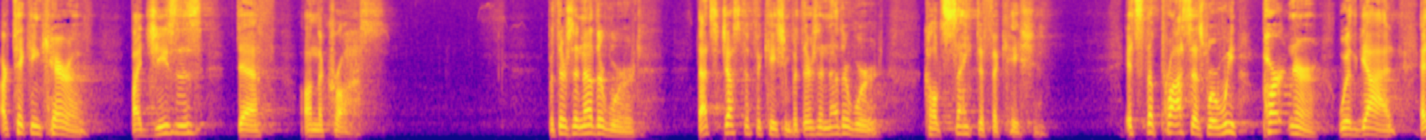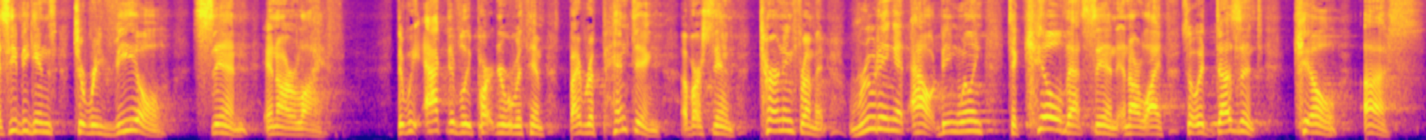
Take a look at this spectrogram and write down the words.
are taken care of by Jesus' death on the cross. But there's another word. That's justification, but there's another word called sanctification. It's the process where we partner with God as He begins to reveal sin in our life. That we actively partner with Him by repenting of our sin, turning from it, rooting it out, being willing to kill that sin in our life so it doesn't kill us.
